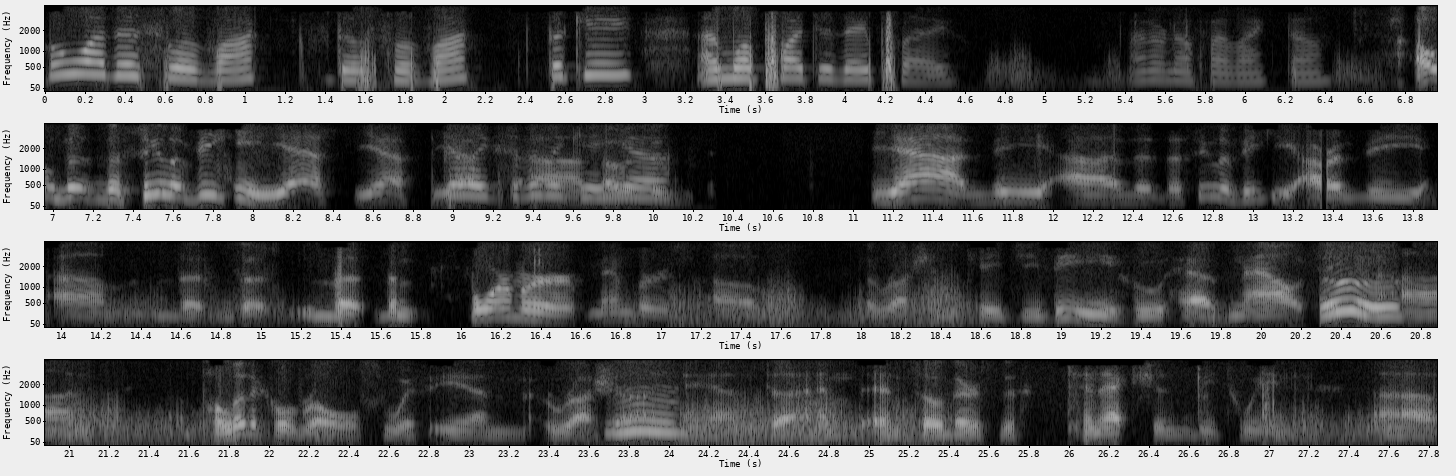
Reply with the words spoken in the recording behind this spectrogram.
who are the Slovak, the Slovaki, and what part do they play? I don't know if I like them. Oh, the the Siloviki, yes, yes, yes. Siloviki, uh, yeah. Are, yeah, the uh, the the Siloviki are the um, the, the the the former members of the Russian KGB who have now taken Ooh. on political roles within Russia, Mm. and uh, and and so there's this connection between uh,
